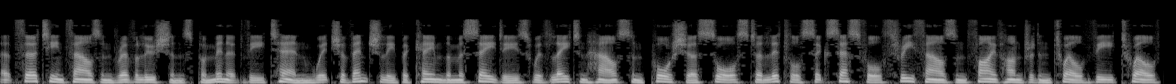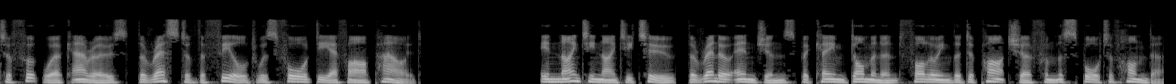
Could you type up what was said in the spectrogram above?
at 13,000 revolutions per minute V10 which eventually became the Mercedes with Leyton House and Porsche sourced a little successful 3,512 V12 to footwork arrows. The rest of the field was Ford DFR powered. In 1992, the Renault engines became dominant following the departure from the sport of Honda.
